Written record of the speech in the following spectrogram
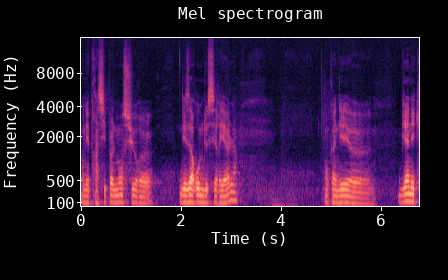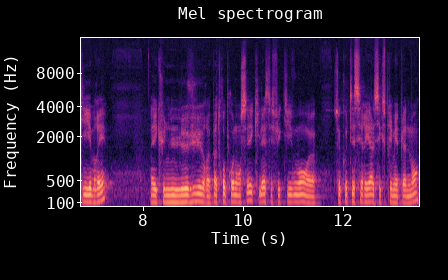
on est principalement sur euh, des arômes de céréales. Donc un nez euh, bien équilibré, avec une levure pas trop prononcée qui laisse effectivement euh, ce côté céréal s'exprimer pleinement.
